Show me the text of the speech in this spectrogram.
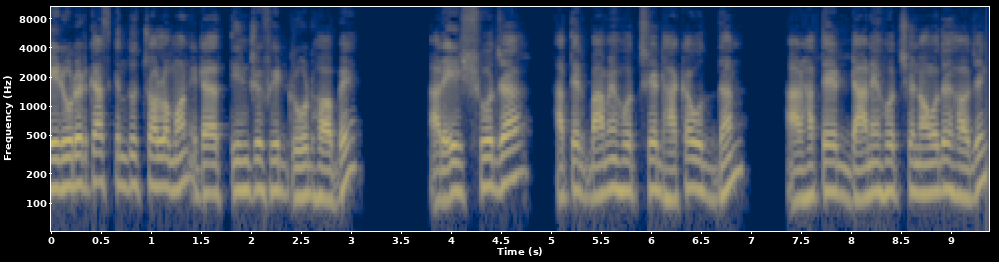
এই রোডের কাজ কিন্তু চলমান, এটা তিনশো ফিট রোড হবে। আর এই সোজা হাতের বামে হচ্ছে ঢাকা উদ্যান। আর হাতের ডানে হচ্ছে নবোদয় হাউজিং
